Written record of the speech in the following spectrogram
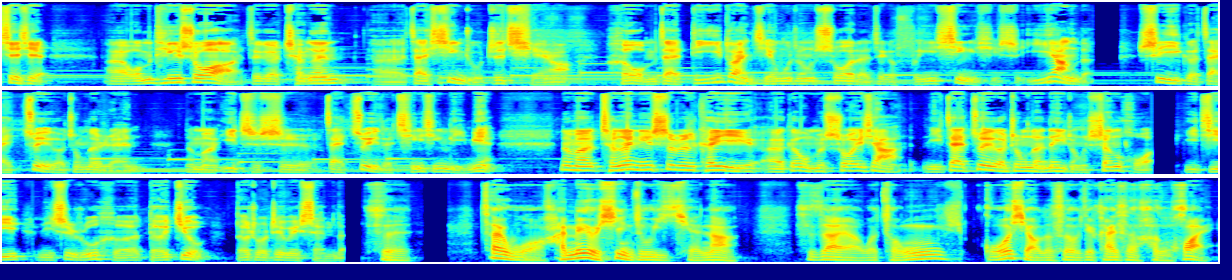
谢谢。呃，我们听说啊，这个承恩呃在信主之前啊，和我们在第一段节目中说的这个福音信息是一样的，是一个在罪恶中的人，那么一直是在罪的情形里面。那么承恩，您是不是可以呃跟我们说一下你在罪恶中的那种生活？以及你是如何得救得着这位神的？是在我还没有信主以前呢，是在啊，我从国小的时候就开始很坏，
